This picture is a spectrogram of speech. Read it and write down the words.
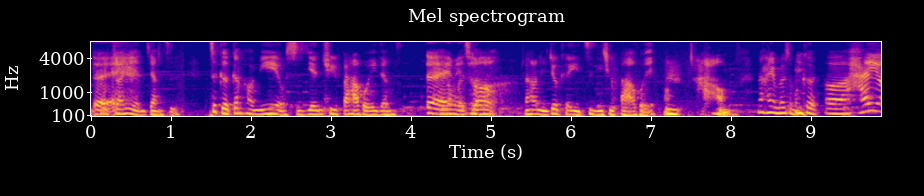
对，专研这样子，这个刚好你也有时间去发挥这样子。对，没错。然后你就可以自己去发挥。嗯，好。那还有没有什么课？呃，还有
